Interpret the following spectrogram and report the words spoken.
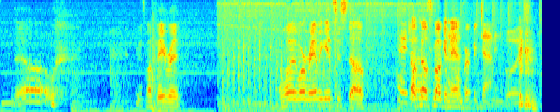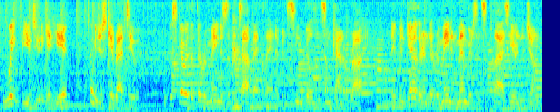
No. He was my favorite. I wanted more ramming into stuff. Hey, Oh, no smoking, man. Perfect timing, boys. Been waiting for you two to get here. Let me just get right to it. We've discovered that the remainders of the Toppat clan have been seen building some kind of rocket. They've been gathering their remaining members and supplies here in the jungle.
